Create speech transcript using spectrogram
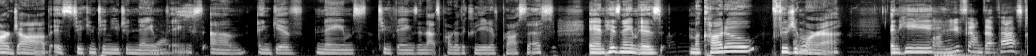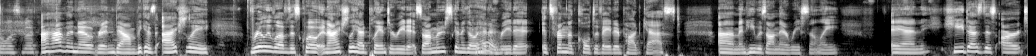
our job is to continue to name yes. things um, and give names to things, and that's part of the creative process. And his name is Makoto Fujimura. Oh. And he. Oh, you found that fast, Elizabeth. I have a note written down because I actually really love this quote and I actually had planned to read it. So I'm just going to go Good. ahead and read it. It's from the Cultivated podcast. Um, and he was on there recently and he does this art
